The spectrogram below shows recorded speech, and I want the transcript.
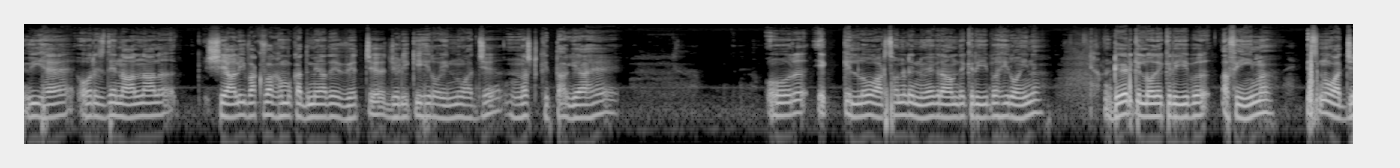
ਵੀ ਹੈ ਔਰ ਇਸ ਦੇ ਨਾਲ ਨਾਲ 46 ਵੱਖ-ਵੱਖ ਮੁਕੱਦਮਿਆਂ ਦੇ ਵਿੱਚ ਜਿਹੜੀ ਕਿ ਹੀਰੋਇਨ ਨੂੰ ਅੱਜ ਨਸ਼ਟ ਕੀਤਾ ਗਿਆ ਹੈ। ਔਰ 1 ਕਿਲੋ 899 ਗ੍ਰਾਮ ਦੇ ਕਰੀਬ ਹੀਰੋਇਨ 1.5 ਕਿਲੋ ਦੇ ਕਰੀਬ ਅਫੀਮ ਇਸ ਨੂੰ ਅੱਜ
